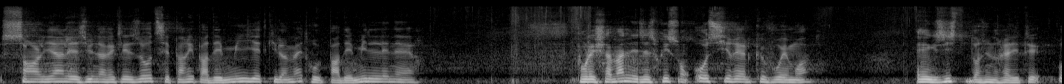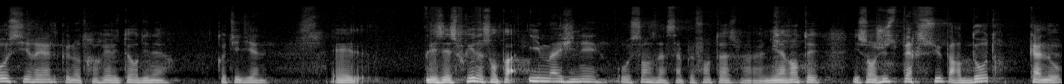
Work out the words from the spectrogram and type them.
sans lien les unes avec les autres, séparées par des milliers de kilomètres ou par des millénaires. Pour les chamans, les esprits sont aussi réels que vous et moi et existent dans une réalité aussi réelle que notre réalité ordinaire, quotidienne. Et les esprits ne sont pas imaginés au sens d'un simple fantasme, euh, ni inventés. Ils sont juste perçus par d'autres canaux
